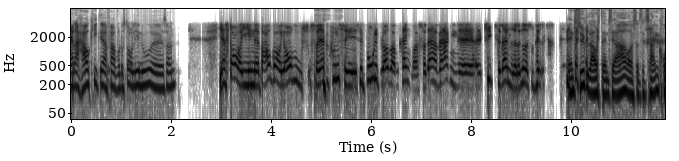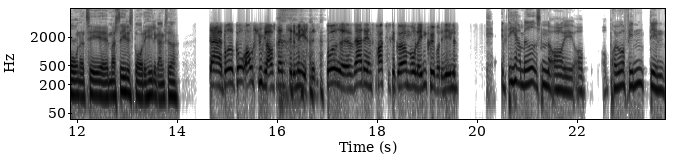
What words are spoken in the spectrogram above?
Er der havkig derfra, hvor du står lige nu, øh, sådan? Jeg står i en øh, baggård i Aarhus, så jeg kan kun se, se boligblokke omkring mig, så der er hverken øh, kig til vandet eller noget som helst. en cykelafstand til Aros og til Tankkron og til øh, Mercedesborg, det hele garanteret. Der er både god og cykelafstand til det meste. både øh, hverdagens praktiske gøremål og indkøb og det hele. Det her med sådan at, øh, at at prøve at finde den,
